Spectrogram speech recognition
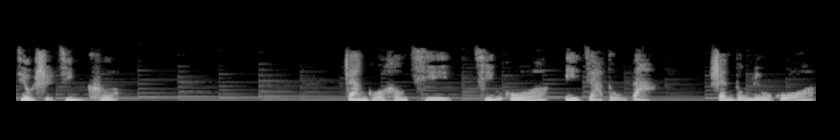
就是荆轲。战国后期，秦国一家独大，山东六国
